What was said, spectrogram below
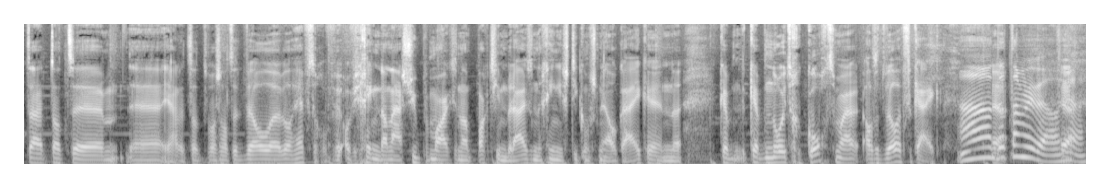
dat, dat, uh, uh, ja, dat, dat, was altijd wel, uh, wel heftig. Of, of, je ging dan naar een supermarkt en dan pakte je hem eruit... en dan ging je stiekem snel kijken. En, ik, heb, ik heb nooit gekocht, maar altijd wel even kijken. Ah, ja. dat dan weer wel, ja. ja.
